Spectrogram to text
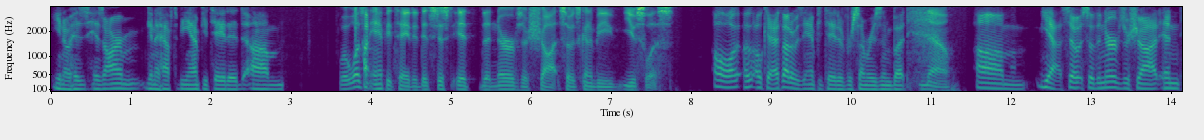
you know, his his arm going to have to be amputated. Um, well, it wasn't amputated. It's just it. The nerves are shot, so it's going to be useless. oh, okay. I thought it was amputated for some reason, but No. um yeah so so the nerves are shot and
